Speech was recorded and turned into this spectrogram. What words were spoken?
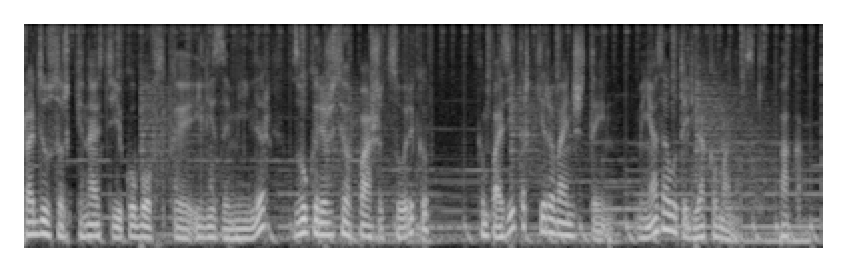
продюсерки Настя Якубовская и Лиза Миллер, звукорежиссер Паша Цуриков, композитор Кира Вайнштейн. Меня зовут Илья Колмановский. Пока.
